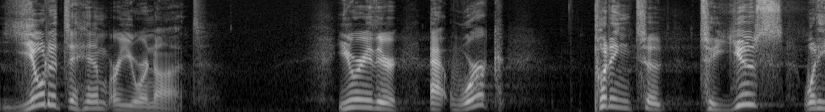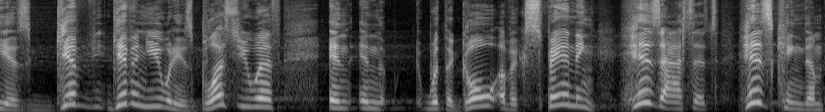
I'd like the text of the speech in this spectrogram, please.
yield it to him or you are not. You are either at work putting to to use what He has give, given you, what He has blessed you with, in, in, with the goal of expanding His assets, His kingdom,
